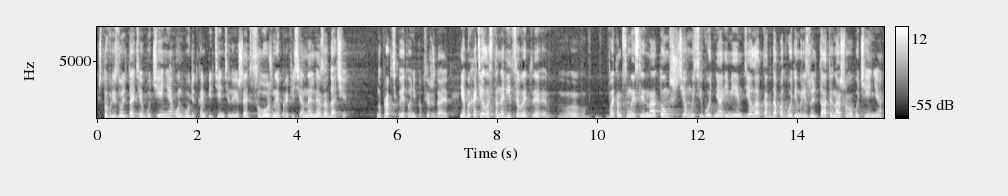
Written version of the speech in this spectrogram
что в результате обучения он будет компетентен решать сложные профессиональные задачи – но практика этого не подтверждает. Я бы хотел остановиться в, это, в этом смысле на том, с чем мы сегодня имеем дело, когда подводим результаты нашего обучения.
